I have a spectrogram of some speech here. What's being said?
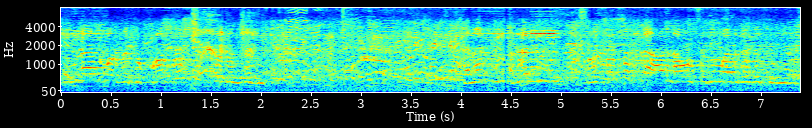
ಚೆನ್ನಾಗಿ ಮಾಡಬೇಕು ಪ್ರೊಸೆಸ್ ಅನ್ನುವಂಥದ್ದು ಚೆನ್ನಾಗಿ ಪ್ರೊಸೆಸ್ ಅನ್ನ ನಾವು ಸರಿ ಮಾಡಿದಾಗ ಸರಿಯಾಗಿ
